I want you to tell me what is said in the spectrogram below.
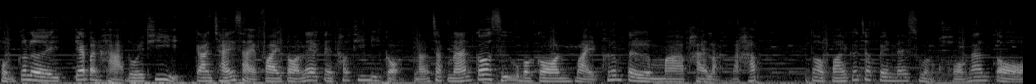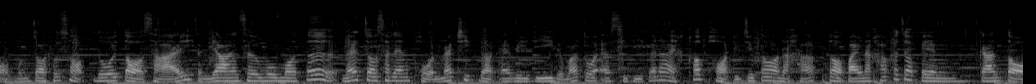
ผมก็เลยแก้ปัญหาโดยที่การใช้สายไฟตอนแรกในเท่าที่มีก่อน หลังจากนั้นก็ซื้ออุปกรณ์ใหม่เพิ่มเติมมาภายหลังนะครับ ต่อไปก็จะเป็นในส่วนของงานต่อวงจรทดสอบ โดยต่อสายสัญญาณเซอร์โวมอเตอร์และจอแสดงผล matrix.lvd หรือว่าตัว LCD ก็ได้เข้าพอร์ตดิจิตอลนะครับ ต่อไปนะครับก็จะเป็นการต่อ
